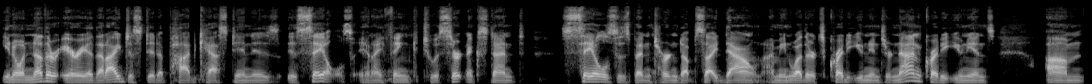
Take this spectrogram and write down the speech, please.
you know another area that i just did a podcast in is is sales. And i think to a certain extent sales has been turned upside down. I mean whether it's credit unions or non-credit unions um,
